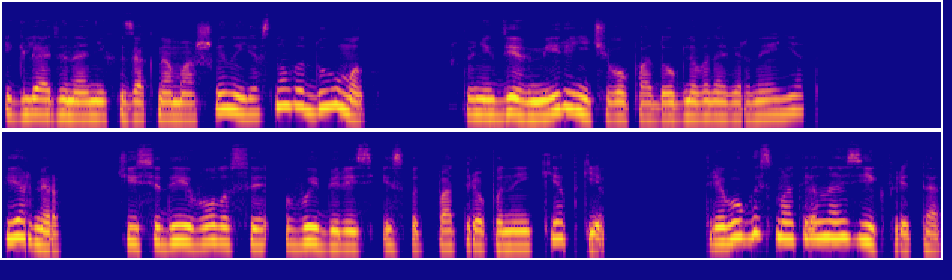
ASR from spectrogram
И, глядя на них из окна машины, я снова думал, что нигде в мире ничего подобного, наверное, нет. Фермер, чьи седые волосы выбились из-под потрепанной кепки, тревогой смотрел на Зигфрида,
